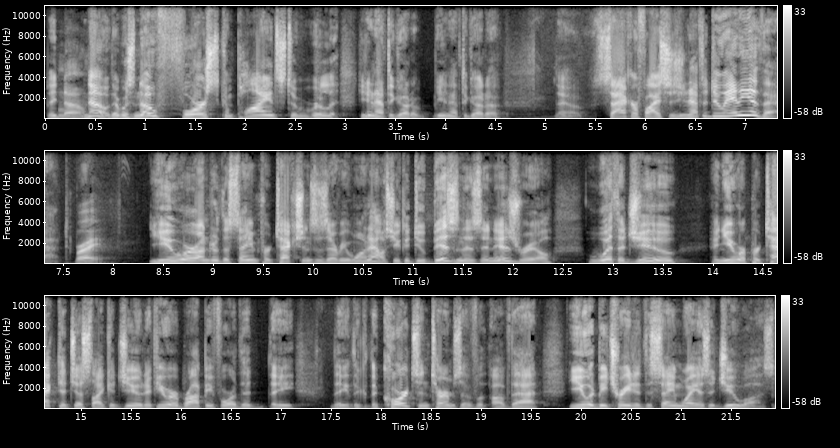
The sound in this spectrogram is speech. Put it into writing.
They- No. no, there was no forced compliance to. You didn't have to go to. You didn't have to go to uh, sacrifices. You didn't have to do any of that. Right. You were under the same protections as everyone else. You could do business in Israel with a Jew, and you were protected just like a Jew. And if you were brought before the the the, the, the courts in terms of of that, you would be treated the same way as a Jew was.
